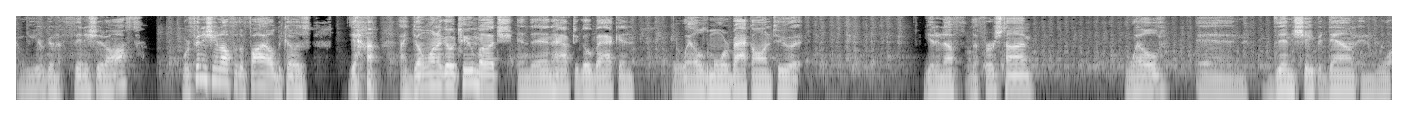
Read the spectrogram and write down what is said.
And we are going to finish it off. We're finishing off with a file because, yeah, I don't want to go too much and then have to go back and weld more back onto it. Get enough the first time, weld, and then shape it down and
